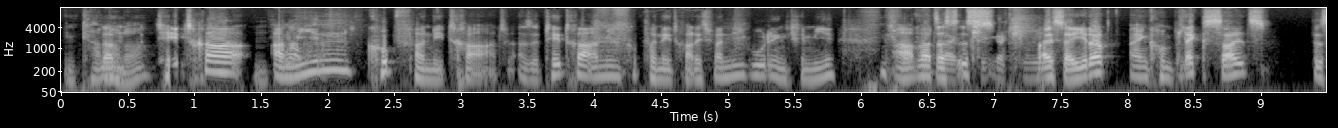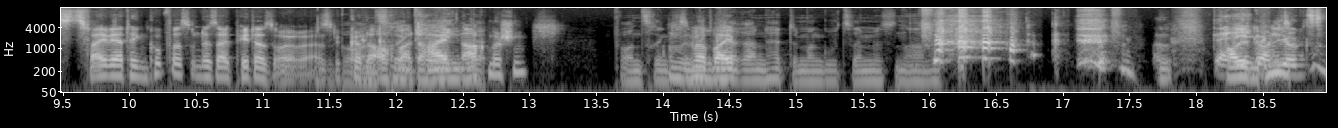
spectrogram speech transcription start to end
In Kanada? Dann Tetraamin Kupfernitrat. Also Tetraamin Kupfernitrat. Ich war nie gut in Chemie, aber das sagen, ist, weiß ja jeder, ein Komplexsalz des zweiwertigen Kupfers und der Salpetersäure. Also, also könnt ihr auch mal daheim nachmischen. Bei unseren Chemielehrern hätte man gut sein müssen. Aber. Der Paul Egon, Jungs.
